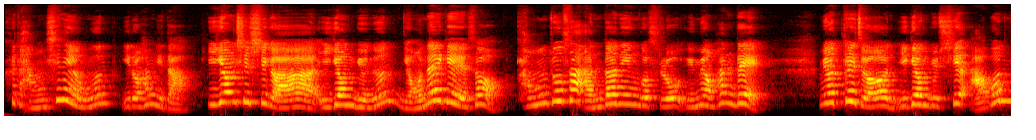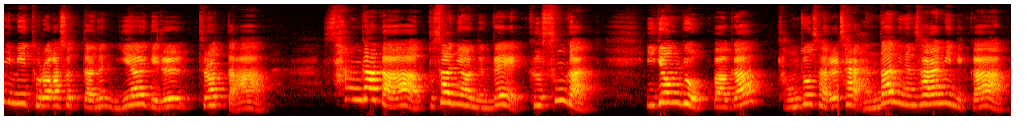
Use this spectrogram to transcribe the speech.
그 당시 내용은 이러합니다. 이경실 씨가 이경규는 연예계에서 경조사 안 다닌 것으로 유명한데 몇 해 전 이경규 씨 아버님이 돌아가셨다는 이야기를 들었다. 상가가 부산이었는데 그 순간 이경규 오빠가 경조사를 잘 안 다니는 사람이니까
